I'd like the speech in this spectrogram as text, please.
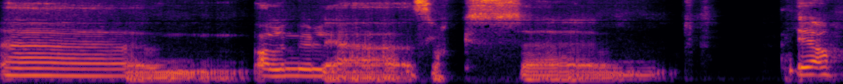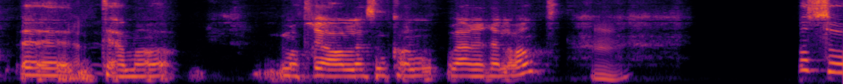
Eh, alle mulige slags eh, ja, eh, temamateriale som kan være relevant. Mm. Og så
